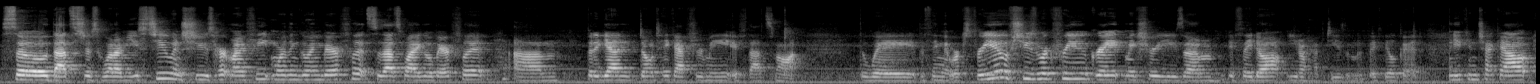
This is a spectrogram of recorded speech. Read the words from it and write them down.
So that's just what I'm used to and shoes hurt my feet more than going barefoot so that's why I go barefoot. Um, but again, don't take after me if that's not the way, the thing that works for you. If shoes work for you, great, make sure you use them. If they don't, you don't have to use them if they feel good. And you can check out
